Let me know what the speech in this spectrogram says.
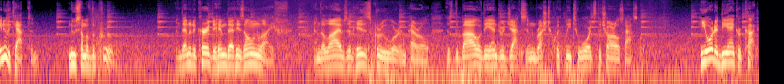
He knew the captain, knew some of the crew. And then it occurred to him that his own life and the lives of his crew were in peril as the bow of the Andrew Jackson rushed quickly towards the Charles Haskell. He ordered the anchor cut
